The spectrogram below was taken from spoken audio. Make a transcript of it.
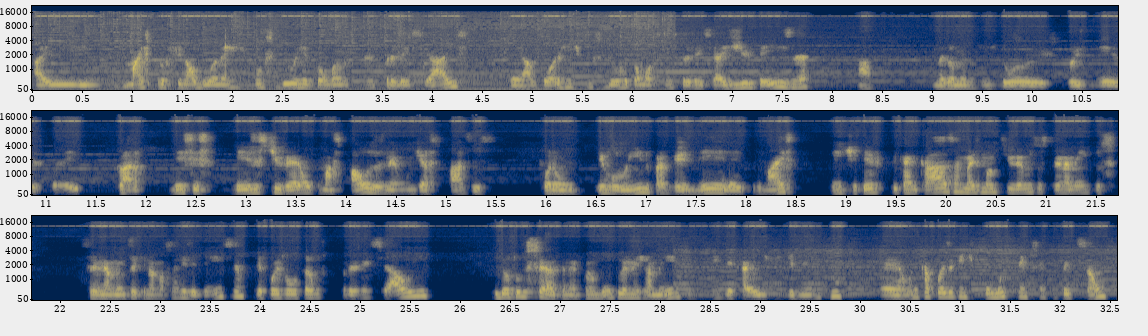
Aí, mais para o final do ano, a gente conseguiu ir retomando os treinos presenciais. É, agora a gente conseguiu retomar os treinos presenciais de vez, né? Mais ou menos uns dois, dois meses por aí. Claro, nesses meses tiveram algumas pausas, né? Onde as fases foram evoluindo para vermelha e tudo mais. A gente teve que ficar em casa, mas mantivemos os treinamentos, treinamentos aqui na nossa residência. Depois voltamos para o presencial e e deu tudo certo, né? Foi um bom planejamento, ninguém decaiu de rendimento. É, a única coisa é que a gente ficou muito tempo sem competição,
